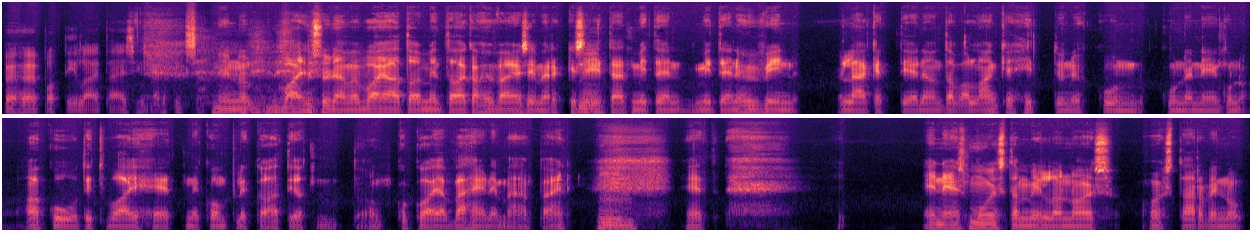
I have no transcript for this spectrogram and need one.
pöhöpotilaita esimerkiksi. Niin no, vai, sydämen vajaatoiminta on aika hyvä esimerkki niin. siitä, että miten, miten hyvin lääketiede on tavallaan kehittynyt, kun, kun ne niin kuin akuutit vaiheet, ne komplikaatiot on koko ajan vähenemään päin. Hmm. Et en edes muista, milloin olisi, olisi tarvinnut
